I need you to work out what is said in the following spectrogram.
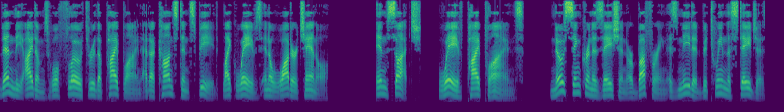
Then the items will flow through the pipeline at a constant speed, like waves in a water channel. In such wave pipelines, no synchronization or buffering is needed between the stages,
